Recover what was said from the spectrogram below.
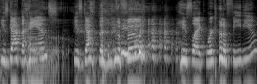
he's got the hands. He's got the the food. He's like, we're gonna feed you.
